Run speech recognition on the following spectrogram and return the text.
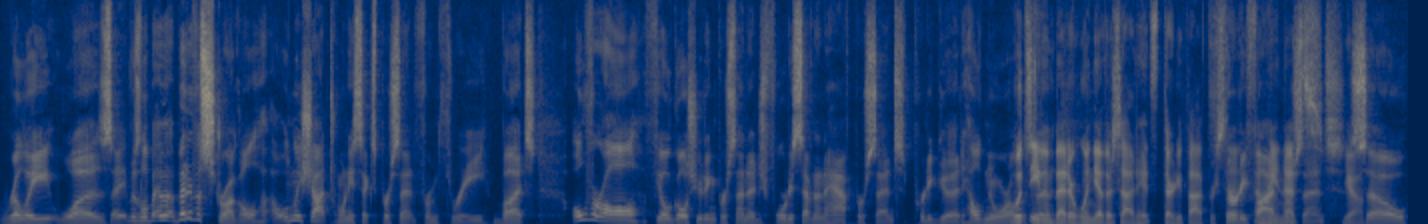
really was it was a, little bit, a bit of a struggle. Only shot 26% from three, but overall field goal shooting percentage 47.5%, pretty good. Held New Orleans. What's to- even better when the other side hits 35%. Thirty-five I mean, that's- percent. Yeah. So,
